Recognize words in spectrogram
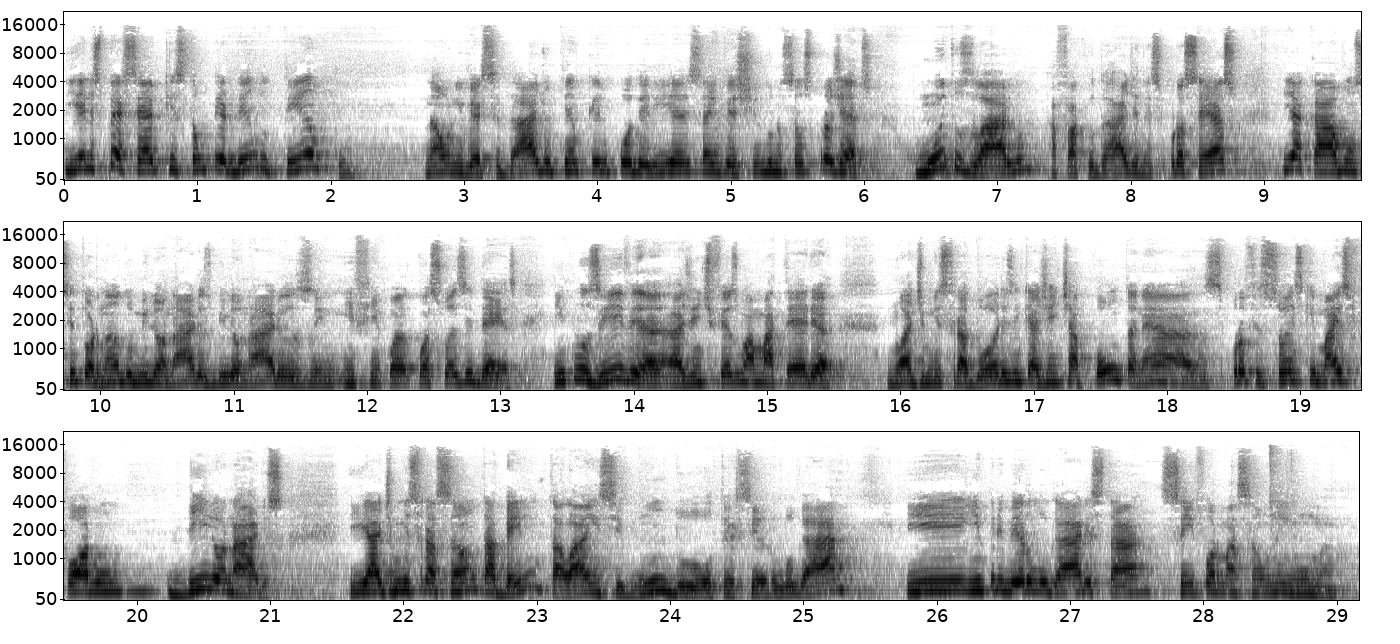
e eles percebem que estão perdendo tempo na universidade, o tempo que ele poderia estar investindo nos seus projetos. Muitos largam a faculdade nesse processo e acabam se tornando milionários, bilionários, enfim, com, a, com as suas ideias. Inclusive, a, a, gente fez uma matéria no Administradores em que a gente aponta né, as profissões que mais formam bilionários. E a administração está bem, está lá em segundo ou terceiro lugar, e em primeiro lugar está sem formação nenhuma.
